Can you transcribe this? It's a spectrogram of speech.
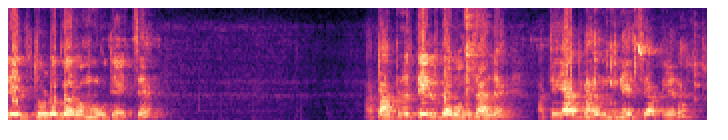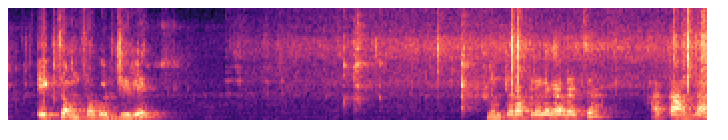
तेल थोडं गरम होऊ द्यायचं आहे आता आपलं तेल गरम झालंय. आता यात घालून घ्यायचे आपल्याला एक चमचाभर जिरे. नंतर आपल्याला घालायचं हा कांदा.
